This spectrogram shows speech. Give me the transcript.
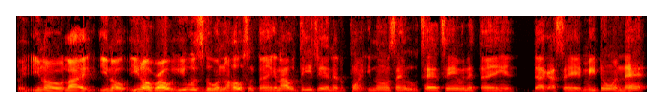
But you know, like you know, you know, bro, you was doing the hosting thing, and I was DJing at the point. You know what I'm saying? We were tag teaming the thing, and like I said, me doing that,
